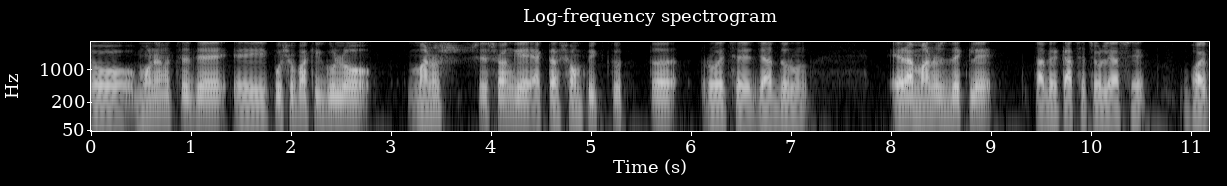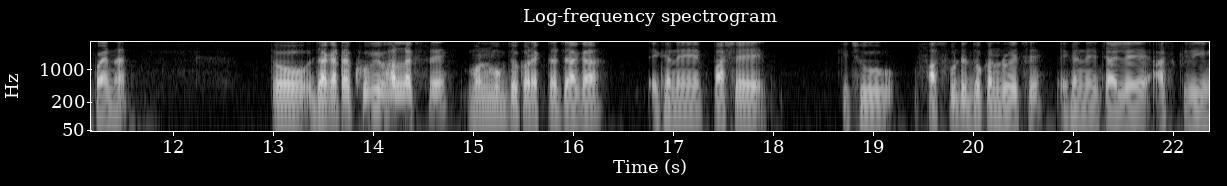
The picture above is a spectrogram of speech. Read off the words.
তো মনে হচ্ছে যে এই পশু পাখিগুলো মানুষের সঙ্গে একটা সম্পৃক্ততা রয়েছে যার দরুন এরা মানুষ দেখলে তাদের কাছে চলে আসে, ভয় পায় না। তো জায়গাটা খুবই ভালো লাগছে, মনমুগ্ধকর একটা জায়গা। এখানে পাশে কিছু ফাস্টফুডের দোকান রয়েছে। এখানে চাইলে আইসক্রিম,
